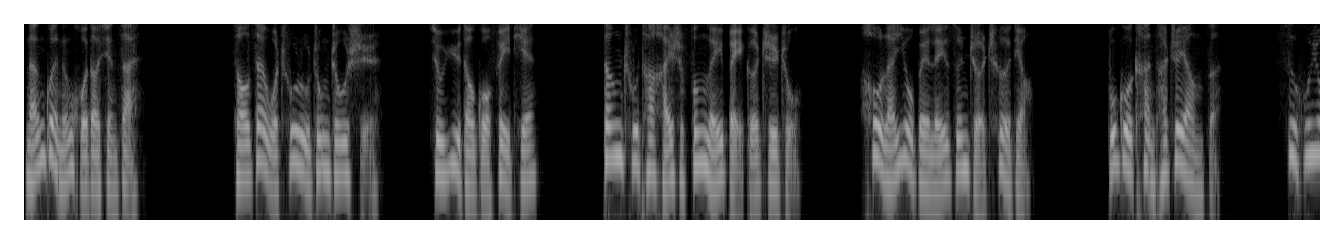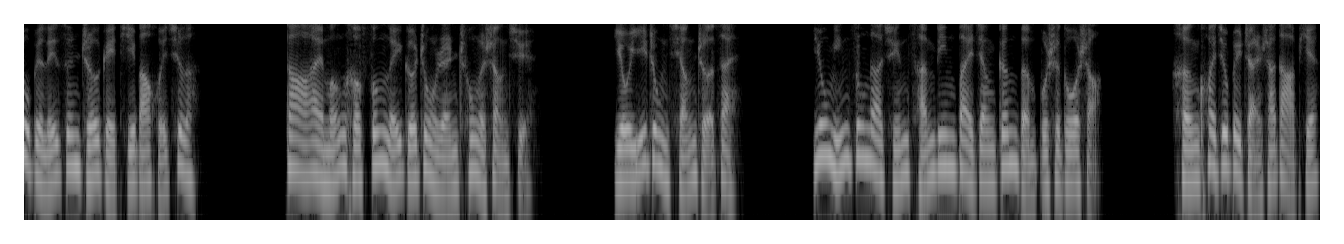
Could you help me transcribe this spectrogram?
难怪能活到现在。早在我初入中州时，就遇到过费天，当初他还是风雷北阁之主，后来又被雷尊者撤掉。不过看他这样子，似乎又被雷尊者给提拔回去了。大爱盟和风雷阁众人冲了上去。有一众强者在，幽冥宗那群残兵败将根本不是多少，很快就被斩杀大片。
